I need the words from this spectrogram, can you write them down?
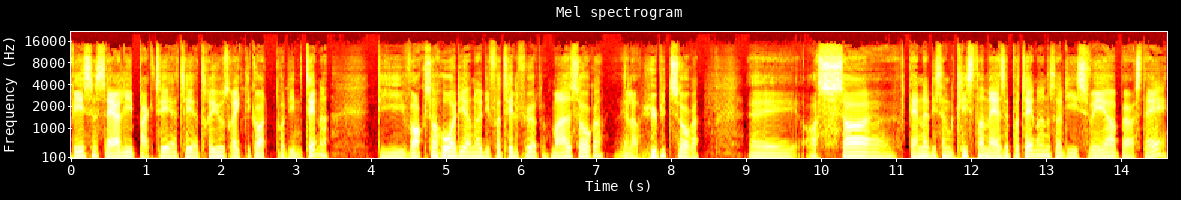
visse særlige bakterier til at trives rigtig godt på dine tænder. De vokser hurtigere, når de får tilført meget sukker, eller hyppigt sukker. Øh, og så danner de sådan en klistret masse på tænderne, så de er svære at børste af.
